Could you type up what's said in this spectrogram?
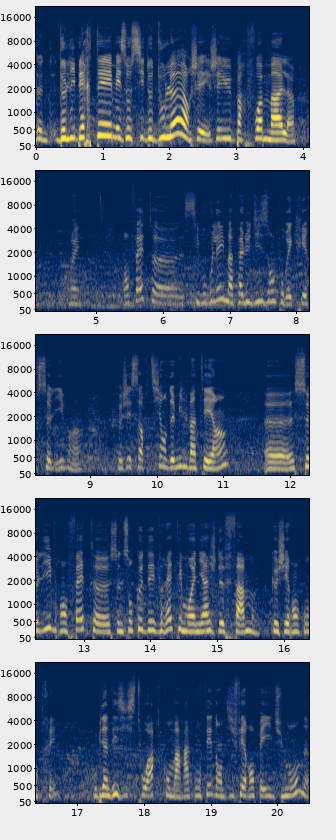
de, liberté, mais aussi de douleur? J'ai j'ai eu parfois mal. Oui. En fait, euh, si vous voulez, il m'a fallu 10 ans pour écrire ce livre que j'ai sorti en 2021. Euh, ce livre, en fait, euh, ce ne sont que des vrais témoignages de femmes que j'ai rencontrées, ou bien des histoires qu'on m'a racontées dans différents pays du monde.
